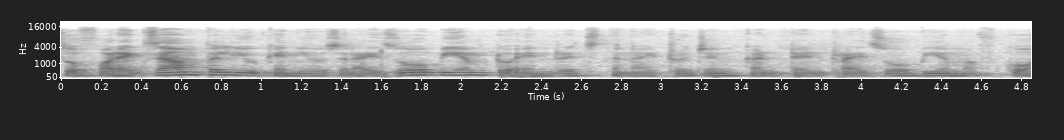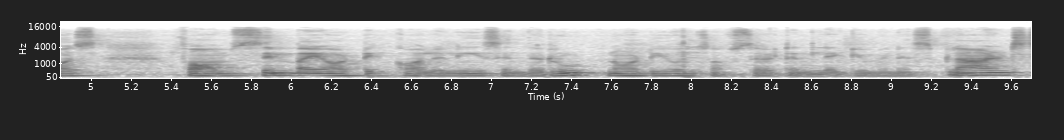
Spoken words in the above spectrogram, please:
So, for example, you can use rhizobium to enrich the nitrogen content. Rhizobium, of course, forms symbiotic colonies in the root nodules of certain leguminous plants.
